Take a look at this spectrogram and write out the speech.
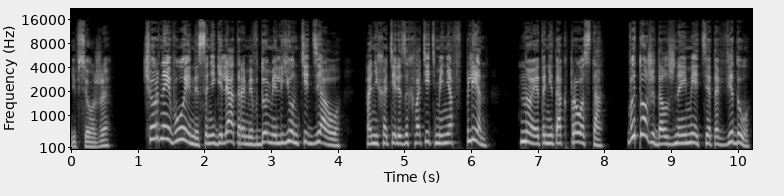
«И все же?» «Черные воины с аннигиляторами в доме Льюн Тидзяо. Они хотели захватить меня в плен. Но это не так просто. Вы тоже должны иметь это в виду».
